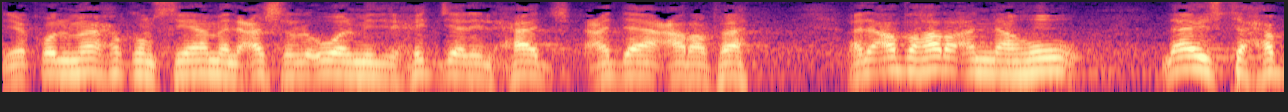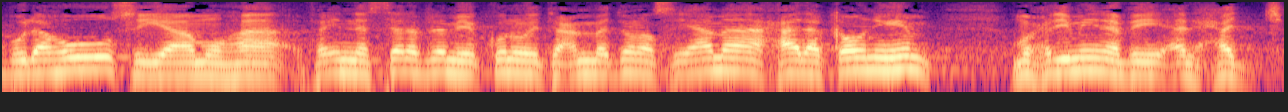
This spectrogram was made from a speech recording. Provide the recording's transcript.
يقول ما حكم صيام العشر الأول من ذي الحجة للحاج عدا عرفة؟ الأظهر أنه لا يستحب له صيامها فإن السلف لم يكونوا يتعمدون صيامها حال كونهم محرمين بالحج.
